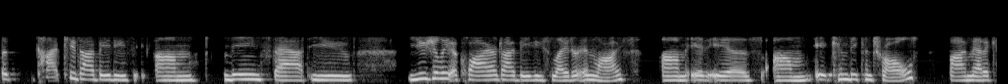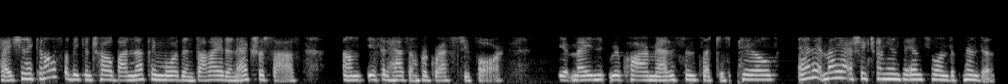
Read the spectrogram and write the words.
But type 2 diabetes um, means that you usually acquire diabetes later in life. Um, it is, um, it can be controlled by medication. It can also be controlled by nothing more than diet and exercise um, if it hasn't progressed too far. It may require medicine such as pills, and it may actually turn into insulin dependent.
